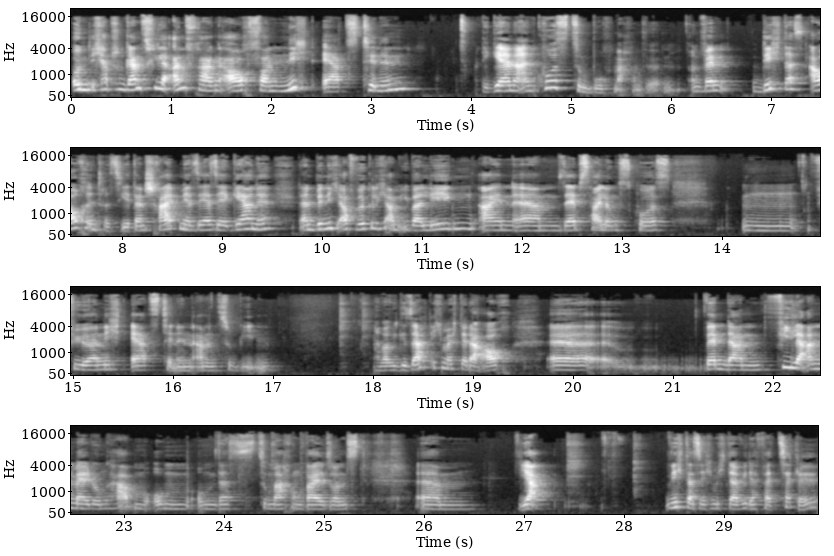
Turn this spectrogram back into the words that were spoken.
und ich habe schon ganz viele Anfragen auch von Nichtärztinnen, die gerne einen Kurs zum Buch machen würden. Und wenn dich das auch interessiert, dann schreib mir sehr, sehr gerne. Dann bin ich auch wirklich am Überlegen, einen ähm, Selbstheilungskurs mh, mm, für Nichtärztinnen anzubieten. Aber wie gesagt, ich möchte da auch, äh, wenn dann viele Anmeldungen haben, um, um das zu machen, weil sonst, ähm, ja, nicht, dass ich mich da wieder verzettel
